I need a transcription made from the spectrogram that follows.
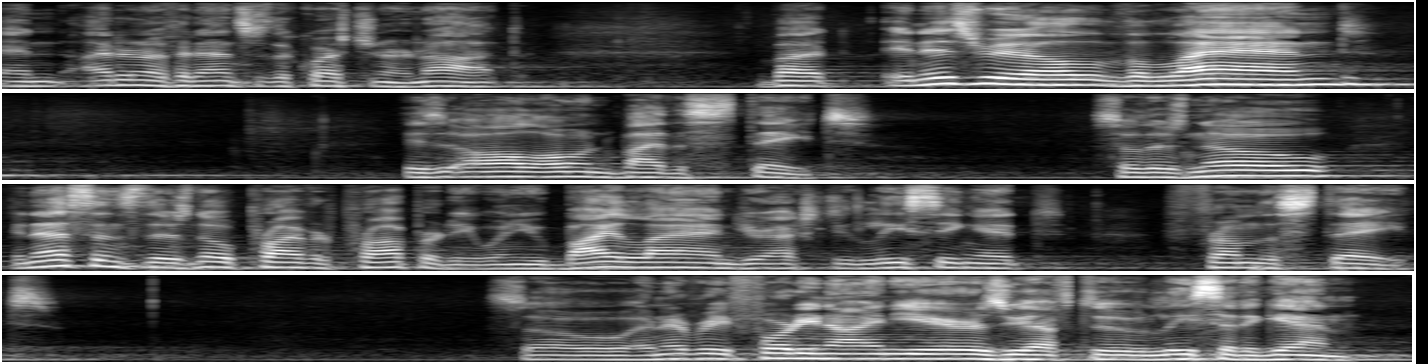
and I don't know if it answers the question or not, but in Israel, the land is all owned by the state. So there's no, in essence, there's no private property. When you buy land, you're actually leasing it from the state. So, and every 49 years, you have to lease it again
